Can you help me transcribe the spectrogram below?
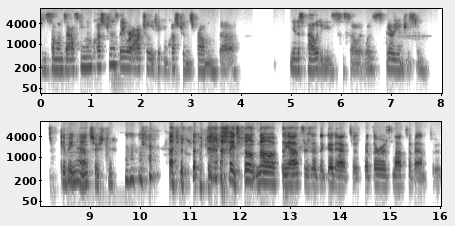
and someone's asking them questions. They were actually taking questions from the municipalities. So it was very interesting. Giving answers to. I don't- I don't know if the answers are the good answers, but there was lots of answers.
